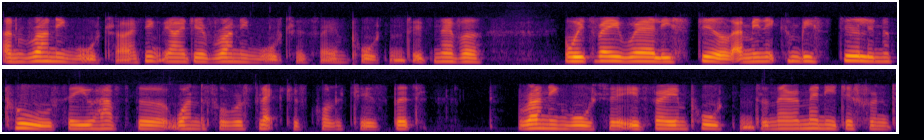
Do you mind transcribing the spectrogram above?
and running water. I think the idea of running water is very important. It's never or it's very rarely still. I mean, it can be still in a pool, so you have the wonderful reflective qualities, but running water is very important, and there are many different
